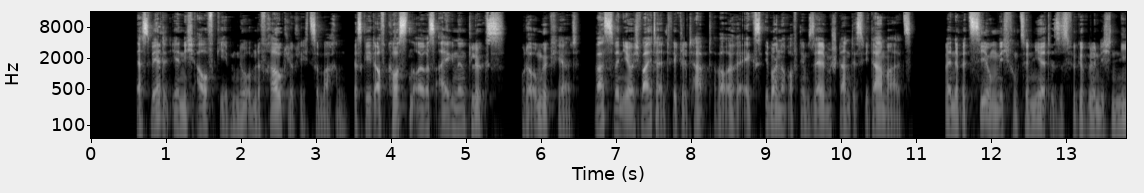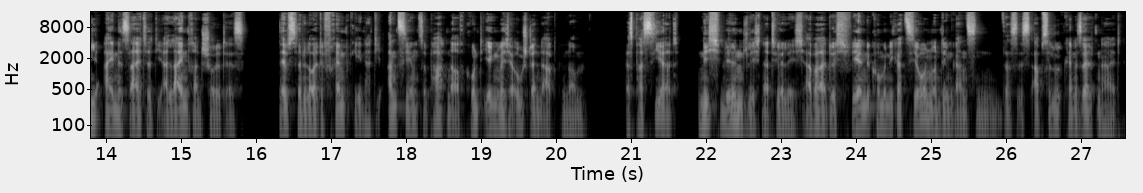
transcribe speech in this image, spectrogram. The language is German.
Das werdet ihr nicht aufgeben, nur um eine Frau glücklich zu machen. Das geht auf Kosten eures eigenen Glücks. Oder umgekehrt. Was, wenn ihr euch weiterentwickelt habt, aber eure Ex immer noch auf demselben Stand ist wie damals? Wenn eine Beziehung nicht funktioniert, ist es für gewöhnlich nie eine Seite, die allein dran schuld ist. Selbst wenn Leute fremdgehen, hat die Anziehung zum Partner aufgrund irgendwelcher Umstände abgenommen. Das passiert. Nicht willentlich natürlich, aber durch fehlende Kommunikation und dem Ganzen. Das ist absolut keine Seltenheit.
